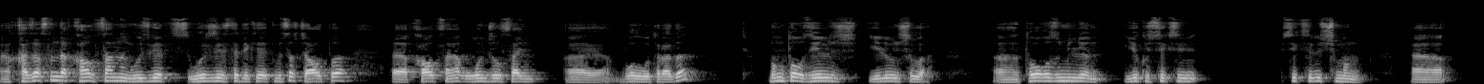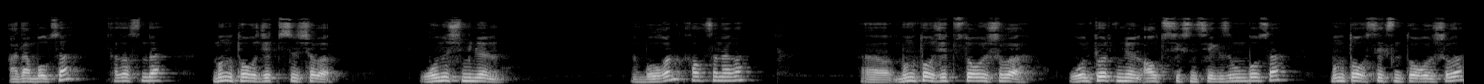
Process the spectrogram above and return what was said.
Қазақстанда халық санының өзгерістеріне келетін болсақ жалпы э, халық санағы он жыл сайын э, болып отырады. 1950 жылы 9 миллион 283 мың адам болса қазақстанда 1970 жылы 13 миллион болған халық санағы. 1979 жылы 14 миллион 688 мың болса 1989 жылы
